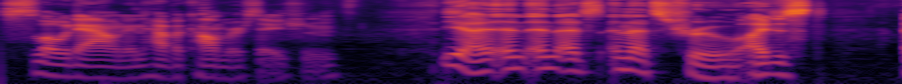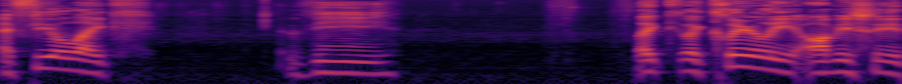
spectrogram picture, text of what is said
slow down and have a conversation. yeah, and and that's and that's true. I just I feel like the like like clearly obviously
